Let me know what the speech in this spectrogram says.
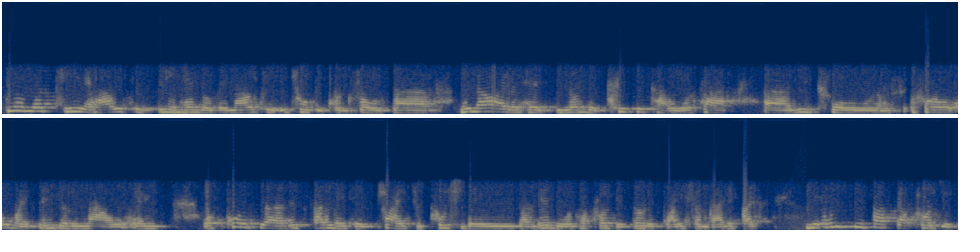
still not clear how it is being handled and how it, will be controlled. Uh, Bulawayo has been on the critical water uh, list for for over a century now, and of course, uh, this government has tried to push the Zambezi water project through the Gwayi-Shangani, but May we see faster project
